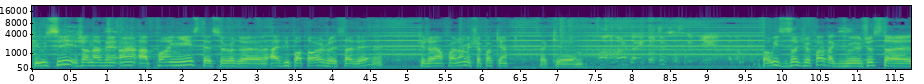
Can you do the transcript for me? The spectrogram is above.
Puis aussi, j'en avais un à pogner, c'était sur euh, Harry Potter, je le savais, que j'allais en faire un, mais je sais pas quand. Fait que, euh, Ah, bah oui, c'est ça que je veux faire, fait que je veux juste, euh,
